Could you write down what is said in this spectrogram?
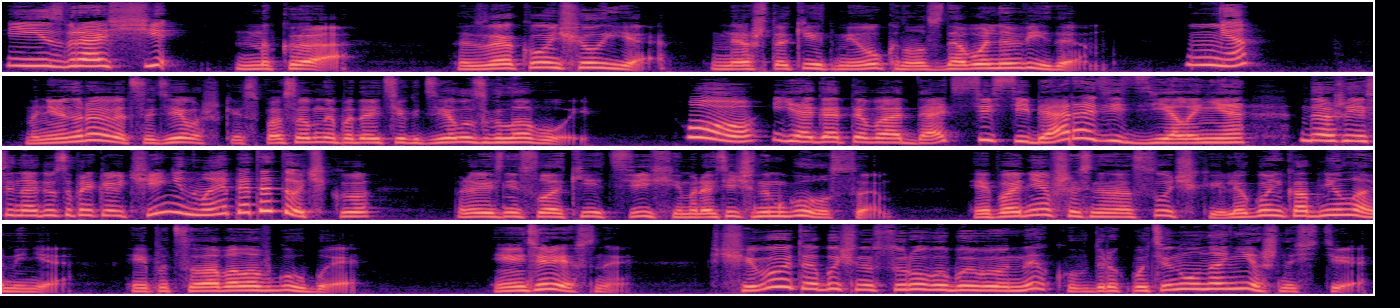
Извращи...» «Ну-ка!» Закончил я, на что Кит мяукнул с довольным видом. «Ня?» «Мне нравятся девушки, способные подойти к делу с головой. «О, я готова отдать всю себя ради делания, даже если найдутся приключения на мою пятую точку», произнесла Кит тихим, эротичным голосом, и, поднявшись на носочки, легонько обняла меня и поцеловала в губы. Интересно, с чего это обычно суровый боевой Неку вдруг потянул на нежности?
